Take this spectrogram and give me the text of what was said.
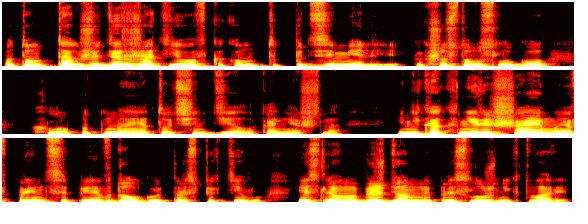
Потом также держать его в каком-то подземелье, как шестого слугу, хлопотное это очень дело, конечно, и никак не решаемое, в принципе, в долгую перспективу, если он убежденный прислужник твари.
